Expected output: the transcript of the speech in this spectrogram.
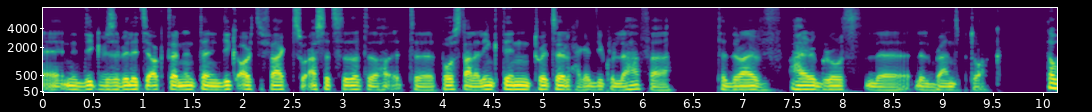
نديك visibility أكتر إن انت نديك artifacts و assets تقدر ت post على LinkedIn Twitter الحاجات دي كلها ف ت drive higher growth لل brands بتوعك. طب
